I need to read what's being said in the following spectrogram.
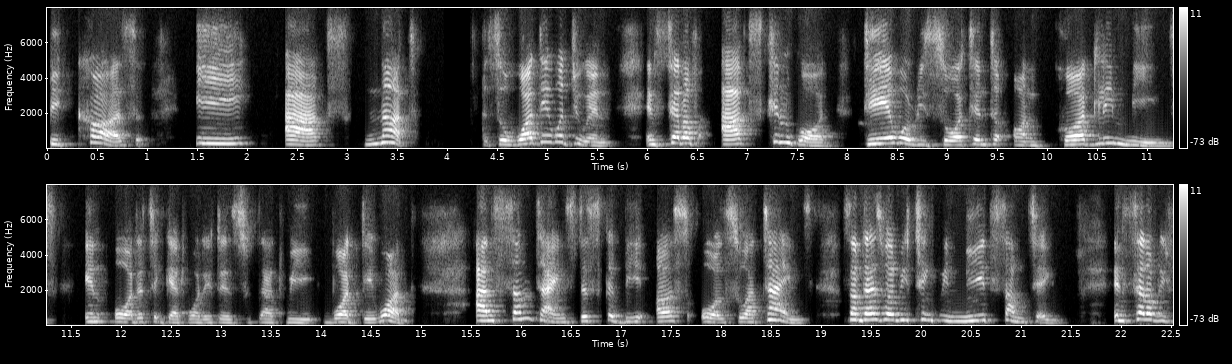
because he ask not. So what they were doing, instead of asking God, they were resorting to ungodly means in order to get what it is that we, what they want. And sometimes this could be us also at times. Sometimes when we think we need something, instead of the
